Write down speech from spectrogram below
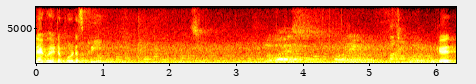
দেখো এটা পুরোটা screen good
